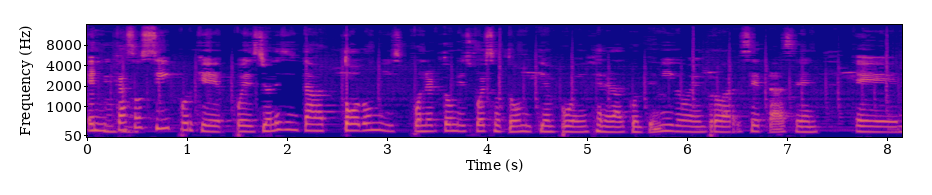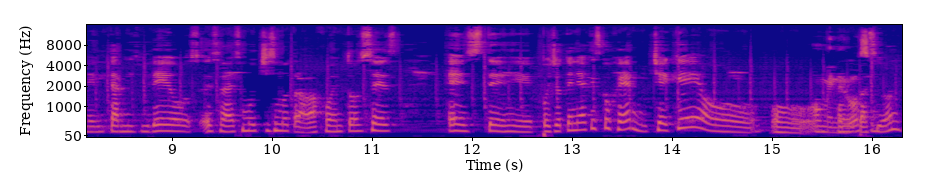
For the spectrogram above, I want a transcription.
En mi caso sí, porque pues yo necesitaba todo mis, poner todo mi esfuerzo, todo mi tiempo en generar contenido, en probar recetas, en, en editar mis videos, o sea, es muchísimo trabajo. Entonces, este, pues yo tenía que escoger mi cheque o, o, mi pasión.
